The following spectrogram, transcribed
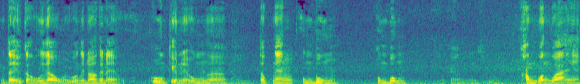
Người ta yêu cầu uống đâu mình uống tới đó cái này uống kiểu này uống uh, tóc ngắn uống bung uống bung. Không quăng quá nha.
